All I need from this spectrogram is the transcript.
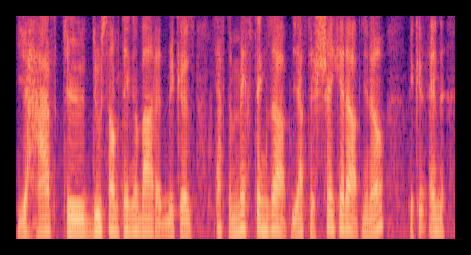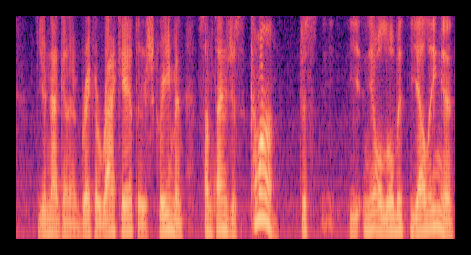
you have to do something about it because you have to mix things up. You have to shake it up, you know. Because and you're not gonna break a racket or scream. And sometimes just come on, just you know a little bit yelling, and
